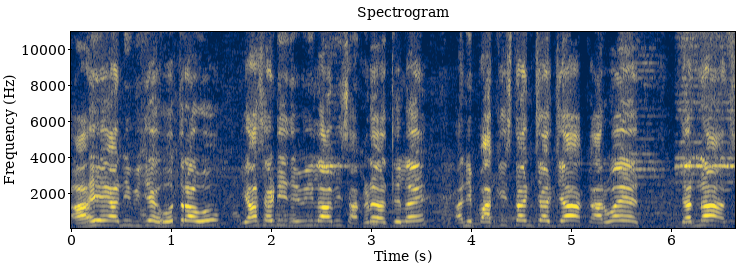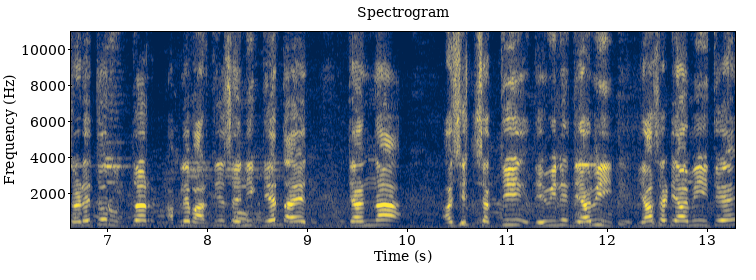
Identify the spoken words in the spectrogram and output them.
आहे आणि विजय होत राहो यासाठी देवीला आम्ही साकडं घातलेलं आहे. आणि पाकिस्तानच्या ज्या कारवाया आहेत त्यांना सडेतोर उत्तर आपले भारतीय सैनिक देत आहेत त्यांना अशीच शक्ती देवीने द्यावी यासाठी आम्ही इथे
